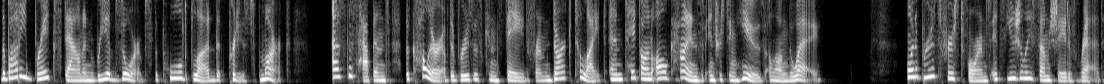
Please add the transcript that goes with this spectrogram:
the body breaks down and reabsorbs the pooled blood that produced the mark. As this happens, the color of the bruises can fade from dark to light and take on all kinds of interesting hues along the way. When a bruise first forms, it's usually some shade of red,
